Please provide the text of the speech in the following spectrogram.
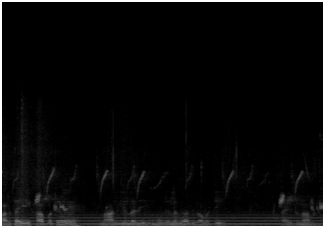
పడతాయి కాకపోతే నాలుగేళ్ళది మూడేళ్ళది కాదు కాబట్టి ఐదు నాలుగు.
